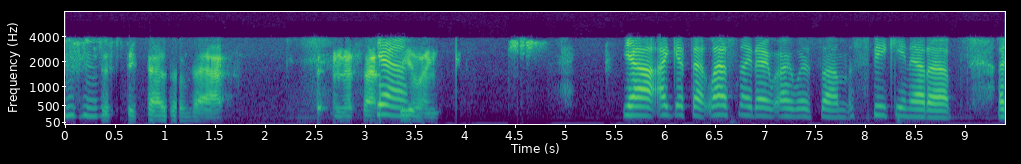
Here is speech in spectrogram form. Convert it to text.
Mhm. just because of that, and it's that Yeah. feeling. Yeah, I get that. Last night I, I was um speaking at a a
